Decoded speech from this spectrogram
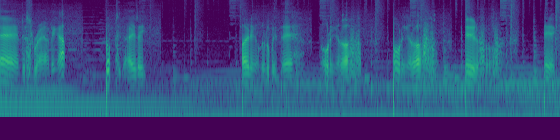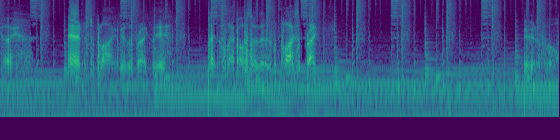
And just rounding up. Oopsie daisy. Loading a little bit there. Holding it off. Holding it off. Beautiful. There you go. And just applying a bit of the brake there. Take the flap off so that it applies the brake. Beautiful.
